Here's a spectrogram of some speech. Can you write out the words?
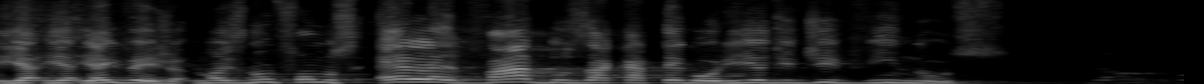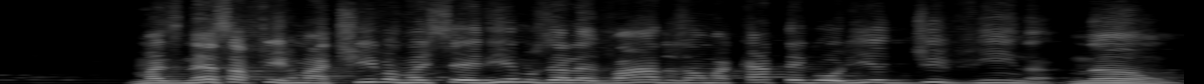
E, e- e aí veja, nós não fomos elevados à categoria de divinos. Mas nessa afirmativa, nós seríamos elevados a uma categoria divina. Não.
